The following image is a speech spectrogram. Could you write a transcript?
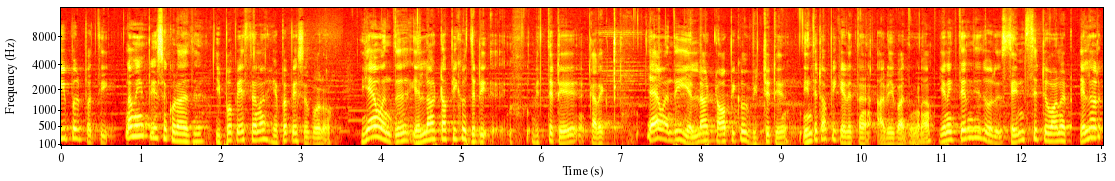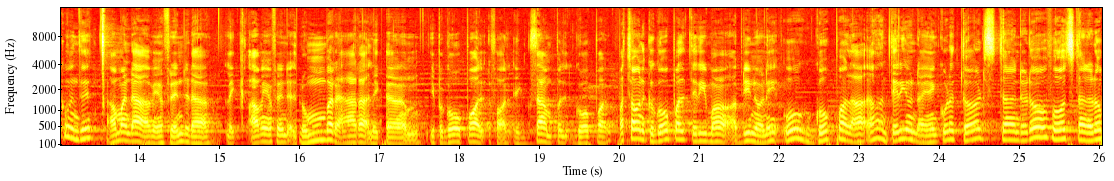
பீப்புள் பற்றி நம்ம ஏன் பேசக்கூடாது? இப்போ பேசினா எப்போ பேச போகிறோம் ஏன் வந்து எல்லா டாப்பிக்கும் வித்துட்டு வித்துட்டு கரெக்ட் ஏன் வந்து எல்லா டாப்பிக்கும் விட்டுட்டு இந்த டாபிக் எடுத்தேன் அப்படி பார்த்தீங்கன்னா எனக்கு தெரிஞ்சது ஒரு சென்சிட்டிவான எல்லாருக்கும் வந்து ஆமாண்டா அவன் என் ஃப்ரெண்டுடா லைக் அவன் என் ஃப்ரெண்டு ரொம்ப ரேராக லைக் இப்போ கோபால் ஃபார் எக்ஸாம்பிள் கோபால். மச்சான் அவனுக்கு கோபால் தெரியுமா? அப்படின்னோடனே ஓ கோபாலா? ஆ தெரியும்டா என் கூட தேர்ட் ஸ்டாண்டர்டோ ஃபோர்த் ஸ்டாண்டர்டோ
